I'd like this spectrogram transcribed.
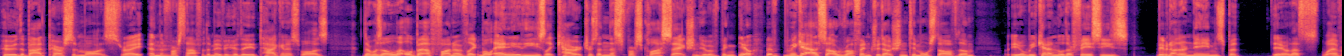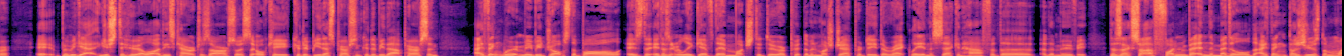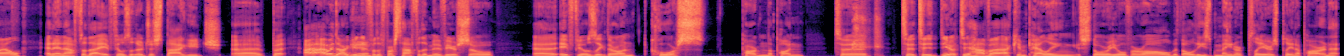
who the bad person was, right, in the hmm. first half of the movie, who the antagonist was, there was a little bit of fun of like, well, any of these like characters in this first class section who have been, you know, we we get a sort of rough introduction to most of them. You know, we kind of know their faces, maybe not their names, but you know, that's whatever. It, but we hmm. get used to who a lot of these characters are. So it's like, okay, could it be this person? Could it be that person? I think where it maybe drops the ball is that it doesn't really give them much to do or put them in much jeopardy directly in the second half of the of the movie. There's a sort of fun bit in the middle that I think does use them well, and then after that it feels like they're just baggage. Uh, but I, I would argue Yeah. that for the first half of the movie or so, uh, it feels like they're on course, pardon the pun, to to, to you know to have a, a compelling story overall with all these minor players playing a part in it.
